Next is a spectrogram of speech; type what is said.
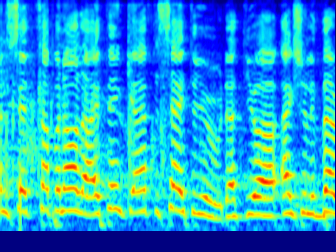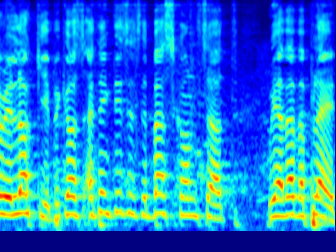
Audience at Tapanala, I think I have to say to you that you are actually very lucky because I think this is the best concert we have ever played.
